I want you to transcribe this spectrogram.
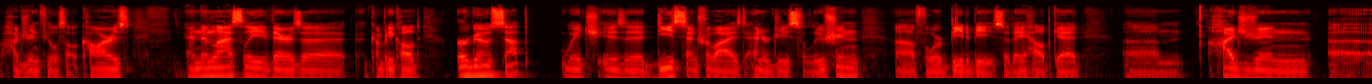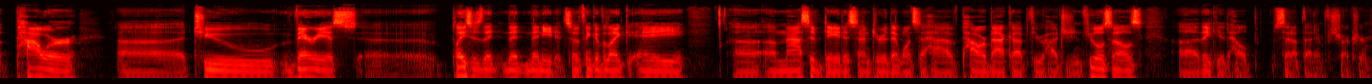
hydrogen fuel cell cars. And then lastly, there's a, a company called ErgoSup, which is a decentralized energy solution uh, for B2B. So they help get um, hydrogen uh, power uh, to various uh, places that, that, that need it. So think of like a uh, a massive data center that wants to have power backup through hydrogen fuel cells. Uh, they could help set up that infrastructure.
